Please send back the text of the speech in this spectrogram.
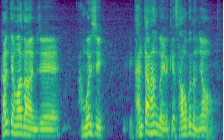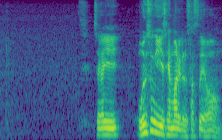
갈 때마다 이제 한 번씩 간단한 거 이렇게 사오거든요. 제가 이 원숭이 세 마리를 샀어요.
